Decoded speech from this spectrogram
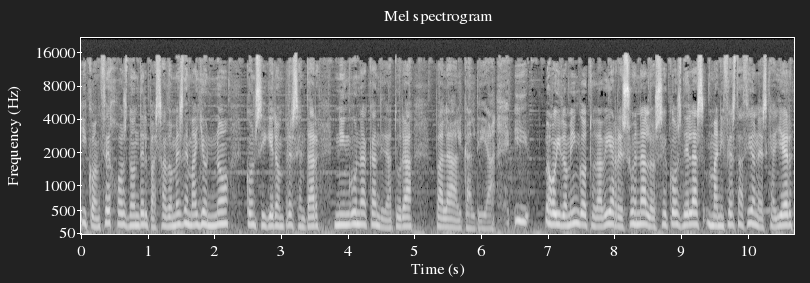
y concejos donde el pasado mes de mayo no consiguieron presentar ninguna candidatura para la alcaldía. Y hoy domingo todavía resuenan los ecos de las manifestaciones que ayer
